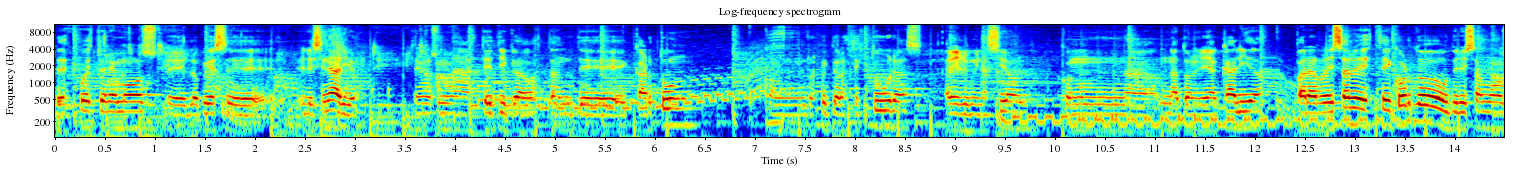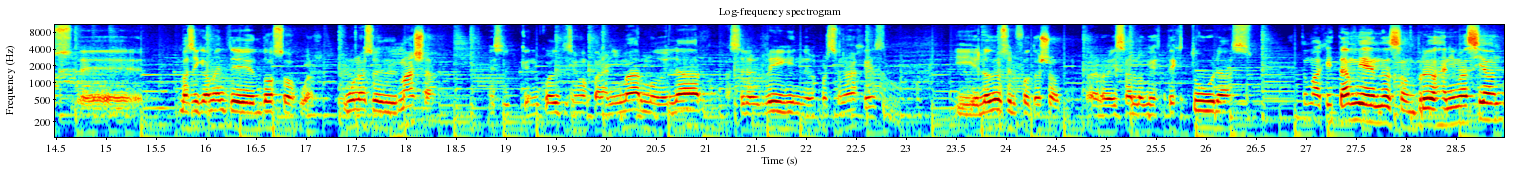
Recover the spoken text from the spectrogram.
Después tenemos eh, lo que es eh, el escenario, tenemos una estética bastante cartoon con respecto a las texturas, a la iluminación, con una, tonalidad cálida. Para realizar este corto utilizamos eh, básicamente dos software. Uno es el Maya, es el, el cual utilizamos para animar, modelar, hacer el rigging de los personajes. Y el otro es el Photoshop, para realizar lo que es texturas. Las tomas que están viendo son pruebas de animación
